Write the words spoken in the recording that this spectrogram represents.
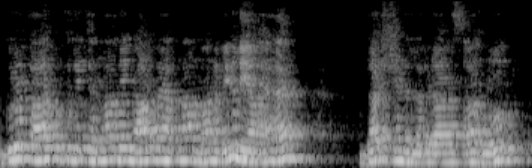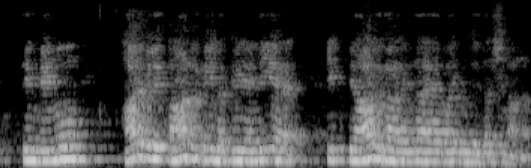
ਗੁਰੂ ਕਾਲ ਪੁਰਖ ਦੇ ਚਰਨਾਂ ਦੇ ਨਾਲ ਮੈਂ ਆਪਣਾ ਮਨ ਵਿੰਨ ਲਿਆ ਹੈ। ਦਰਸ਼ਨ ਲਗੜਾ ਸਾਹੋ, ਤੇ ਮੈਨੂੰ ਹਰ ਵੇਲੇ ਤਾਂ ਲੱਗੇ ਰਹਿੰਦੀ ਹੈ। ਇੱਕ ਪਿਆਰ ਲਗਾ ਰਹਿੰਦਾ ਹੈ ਵਾਹਿਗੁਰੂ ਦੇ ਦਰਸ਼ਨਾਂ ਦਾ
